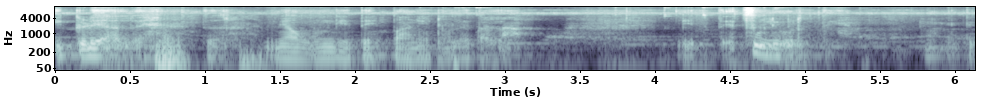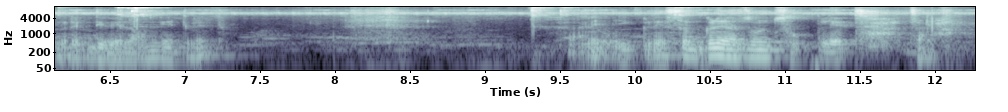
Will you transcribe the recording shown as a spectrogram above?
इकडे आलो आहे तर मी आवडून घेते. पाणी ठेवलं त्याला. येते चुलीवरती. आणि तिकडे दिवे लावून घेतलेत. आणि इकडे सगळे अजून झोपलेत. चला.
